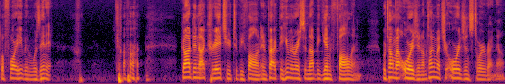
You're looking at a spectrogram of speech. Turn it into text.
before I even was in it. Come on. God did not create you to be fallen. In fact, the human race did not begin fallen. We're talking about origin. I'm talking about your origin story right now.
